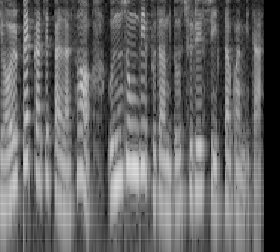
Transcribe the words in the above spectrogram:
10배까지 빨라서 운송비 부담도 줄일 수 있다고 합니다.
